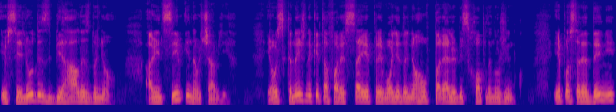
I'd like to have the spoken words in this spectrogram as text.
і всі люди збігались до нього, а він сів і навчав їх. І ось книжники та фарисеї приводять до нього в перелюбі схоплену жінку, і посередині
